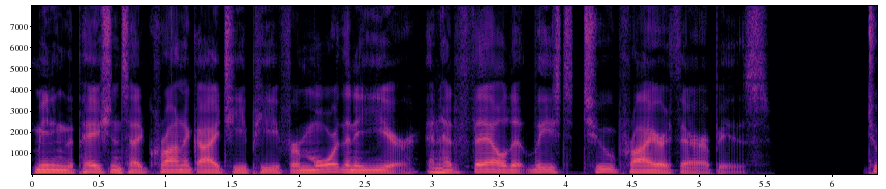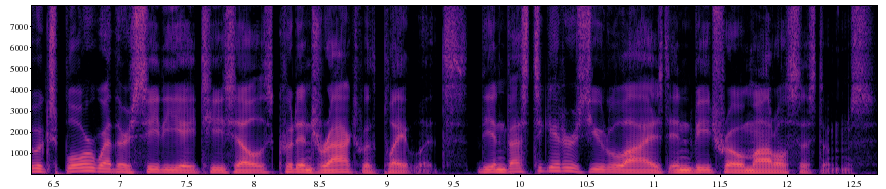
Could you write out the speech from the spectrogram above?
meaning the patients had chronic ITP for more than a year and had failed at least two prior therapies. To explore whether CD8 T cells could interact with platelets, the investigators utilized in vitro model systems,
